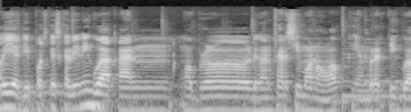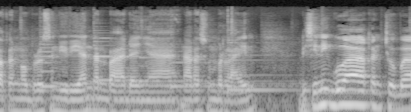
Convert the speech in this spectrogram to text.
Oh iya, di podcast kali ini gue akan ngobrol dengan versi monolog, yang berarti gue akan ngobrol sendirian tanpa adanya narasumber lain. Di sini gue akan coba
